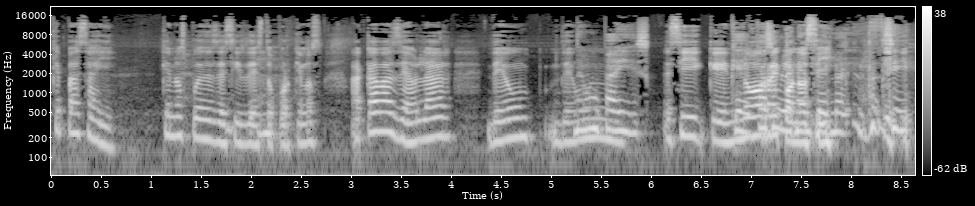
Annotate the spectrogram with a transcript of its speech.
¿Qué pasa ahí? ¿Qué nos puedes decir de esto? Porque nos acabas de hablar de un de, un, país sí que, no reconocí. sí.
